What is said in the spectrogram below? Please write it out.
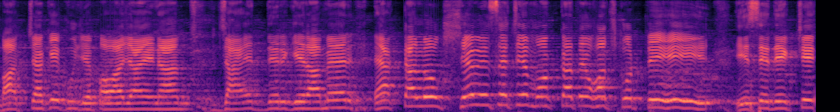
বাচ্চাকে খুঁজে পাওয়া যায় না। জায়েদদের গ্রামের একটা লোক, সেও এসেছে মক্কাতে হজ করতে। এসে দেখছে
